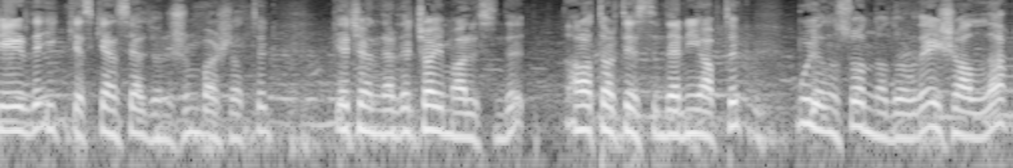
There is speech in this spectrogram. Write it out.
şehirde ilk kez kentsel dönüşüm başlattık. Geçenlerde Çay Mahallesi'nde anahtar teslimlerini yaptık. Bu yılın sonuna doğru da inşallah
